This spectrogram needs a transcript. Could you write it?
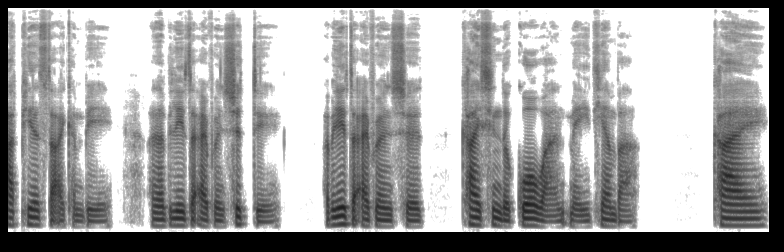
happiest that I can be, and I believe that everyone should do. I believe that everyone should 开心的过完每一天吧。开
